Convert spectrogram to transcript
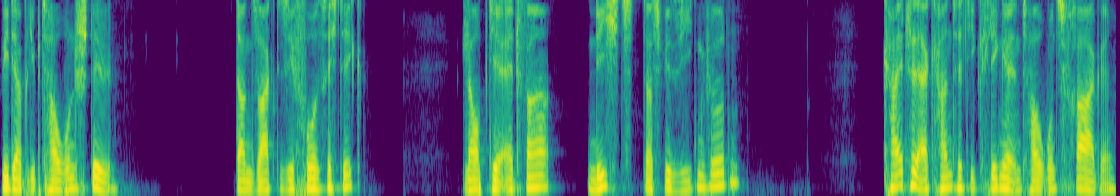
Wieder blieb Taurun still. Dann sagte sie vorsichtig, Glaubt ihr etwa nicht, dass wir siegen würden? Keitel erkannte die Klinge in Tauruns Frage.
